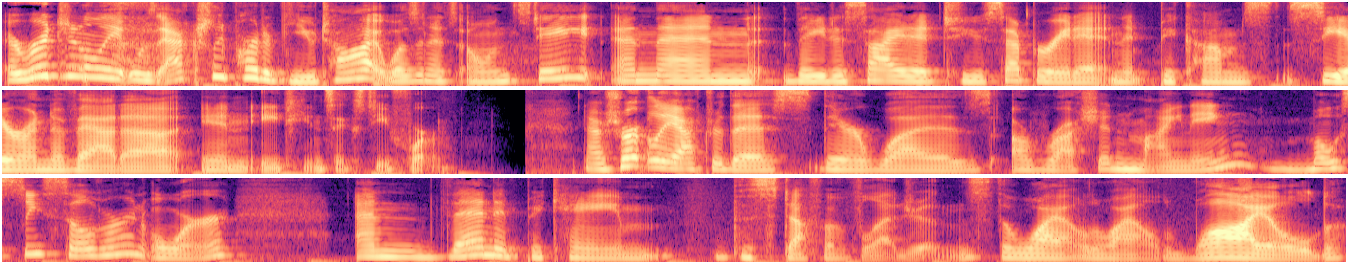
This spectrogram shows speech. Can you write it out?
Originally, it was actually part of Utah. It wasn't its own state. And then they decided to separate it and it becomes Sierra Nevada in 1864. Now, shortly after this, there was a rush in mining, mostly silver and ore. And then it became the stuff of legends, the wild, wild, wild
